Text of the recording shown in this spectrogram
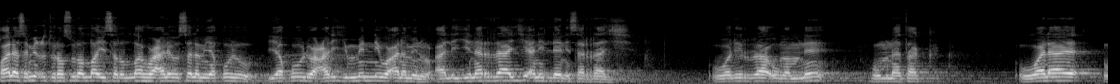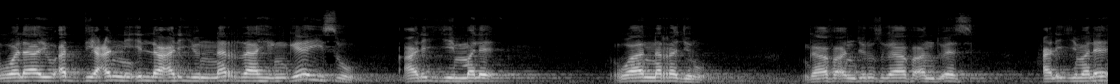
قال سمعت رسول الله صلى الله عليه وسلم يقول يقول علي مني وأنا منه. علي الراجي أن اللين إسراج وللراء ممنه همنتك ولا ولا يؤدي عني إلا علي نرى هنجيس علي ملئ وأن الرجل قاف أنجلس قاف أندوس علي ملئ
